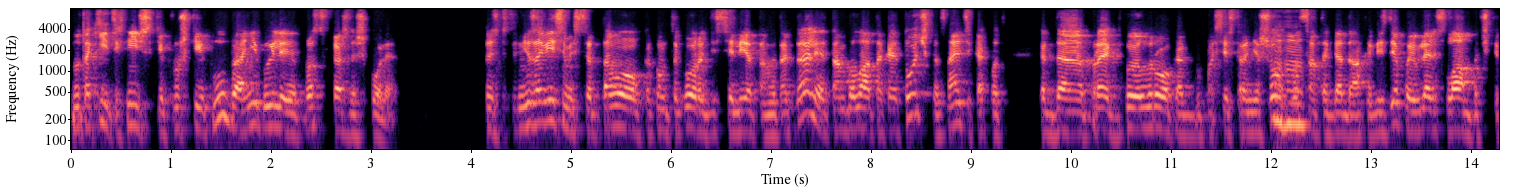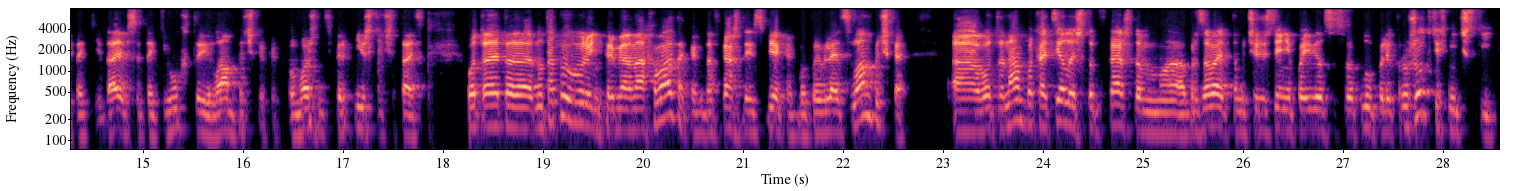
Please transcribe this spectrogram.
ну, такие технические кружки и клубы, они были просто в каждой школе. То есть вне зависимости от того, в каком-то городе, селе там, и так далее, там была такая точка, знаете, как вот когда проект GoilRo как бы по всей стране шел uh-huh. в 20-х годах, и везде появлялись лампочки такие, да, и все такие, ух ты, лампочка, как бы можно теперь книжки читать. Вот это, ну, такой уровень примерно охвата, когда в каждой избе как бы появляется лампочка, а вот нам бы хотелось, чтобы в каждом образовательном учреждении появился свой клуб или кружок технический,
